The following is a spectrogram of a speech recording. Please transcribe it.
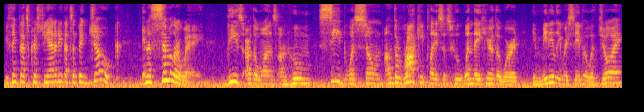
You think that's Christianity? That's a big joke. In a similar way, these are the ones on whom seed was sown on the rocky places, who, when they hear the word, immediately receive it with joy,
